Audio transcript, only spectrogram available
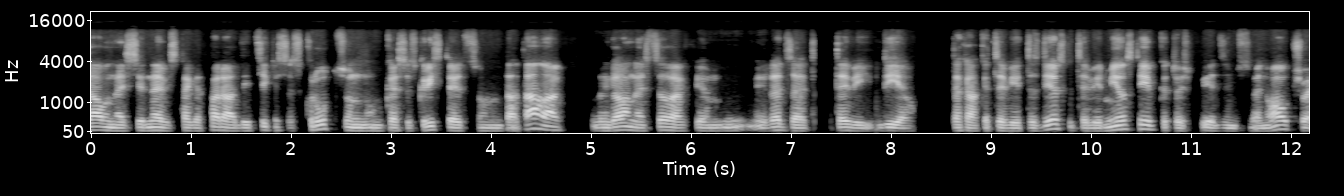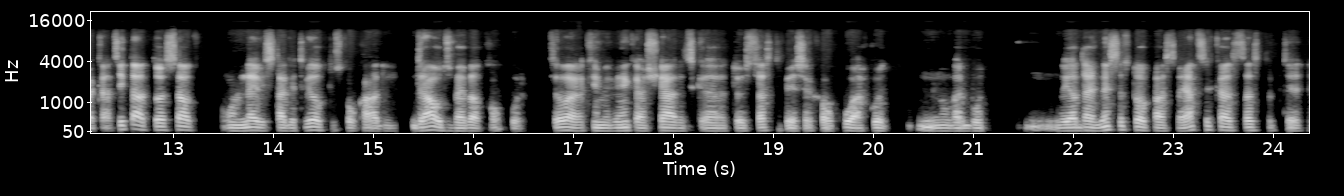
galvenais ir nevis tagad parādīt, cik es esmu krūts un, un ka es esmu kristietis un tā tālāk, bet galvenais cilvēkiem ir redzēt tevī Dievu. Tā kā tev ir tas Dievs, ka tev ir mīlestība, ka tu esi piedzimis vai no augšas, vai kā citādi to sauc, un nevis tagad vilkt uz kaut kādu draugu vai vēl kaut kur. Cilvēkiem ir vienkārši jāredz, ka tu esi sastapies ar kaut ko, ar ko nu, varbūt liela daļa nesastopās vai atsakās sastapties.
